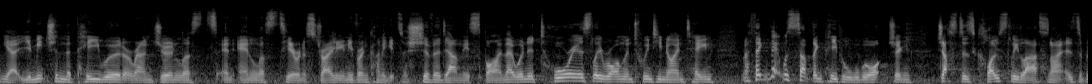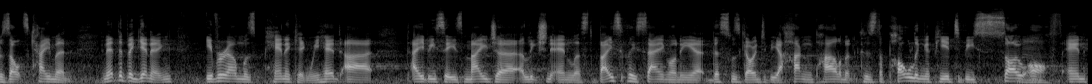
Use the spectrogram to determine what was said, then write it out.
Yeah, you mentioned the P word around journalists and analysts here in Australia, and everyone kind of gets a shiver down their spine. They were notoriously wrong in 2019, and I think that was something people were watching just as closely last night as the results came in. And at the beginning, everyone was panicking. We had uh, ABC's major election analyst basically saying on air this was going to be a hung parliament because the polling appeared to be so mm. off. And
